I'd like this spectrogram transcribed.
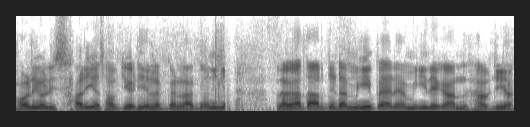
ਹੌਲੀ ਹੌਲੀ ਸਾਰੀਆਂ ਸਬਜ਼ੀਆਂ ਜਿਹੜੀਆਂ ਲੱਗਣ ਲੱਗ ਜਾਣਗੀਆਂ ਲਗਾਤਾਰ ਜਿਹੜਾ ਮੀਂਹ ਪੈ ਰਿਹਾ, ਮੀਂਹ ਦੇ ਕਾਰਨ ਸਬਜ਼ੀਆਂ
